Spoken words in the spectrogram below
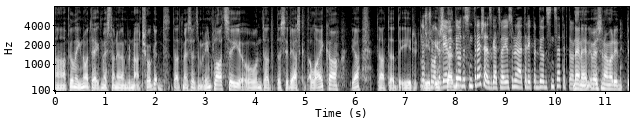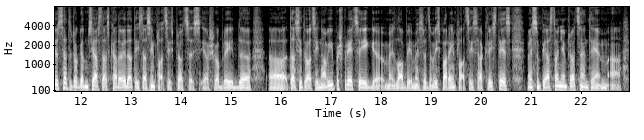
Uh, pilnīgi noteikti mēs to nevaram runāt šogad. Tātad mēs redzam, ir inflācija, un tas ir jāskatā laikā. Ja? Tā tad ir. Nu, šogad ir, ir, jau ir 23. gads, vai jūs runājat arī par 24. gadu? Nē, nē, mēs runājam arī par 24. gadu. Mums jāstāsta, kādā veidā attīstās inflācijas process. Ja šobrīd uh, tā situācija nav īpaši priecīga, mēs, labi, ja mēs redzam, vispār inflācija sāk kristies. Mēs esam pie 8%. Uh,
